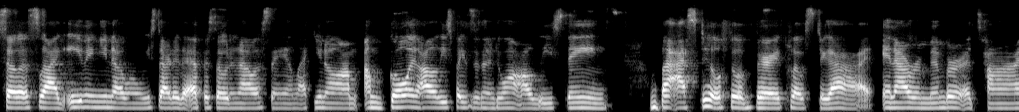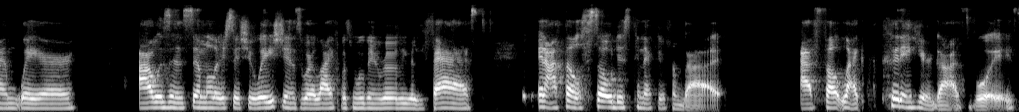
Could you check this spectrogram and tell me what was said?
So it's like even you know when we started the episode and I was saying like you know I'm I'm going all these places and doing all these things, but I still feel very close to God. And I remember a time where I was in similar situations where life was moving really really fast, and I felt so disconnected from God. I felt like I couldn't hear God's voice.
